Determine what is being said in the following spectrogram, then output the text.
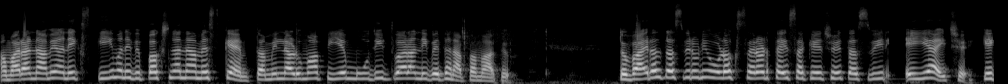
અમારા નામે અનેક સ્કીમ અને વિપક્ષના નામે સ્કેમ તમિલનાડુમાં પીએમ મોદી દ્વારા નિવેદન આપવામાં આવ્યું. તો વાયરલ તસવીરોની ઓળખ સરળ થઈ શકે છે, તસવીર એઆઈ છે કે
